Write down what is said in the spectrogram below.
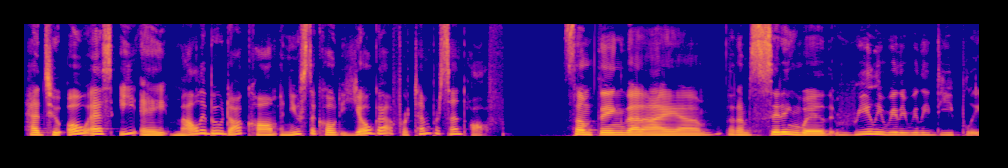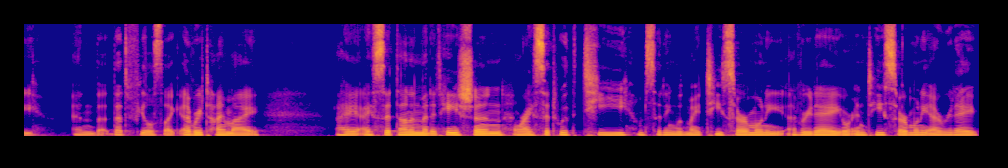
Head to OSEAMalibu.com and use the code YOGA for 10% off. Something that I um, that I'm sitting with really, really, really deeply, and that, that feels like every time I I, I, sit down in meditation or I sit with tea. I'm sitting with my tea ceremony every day or in tea ceremony every day.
